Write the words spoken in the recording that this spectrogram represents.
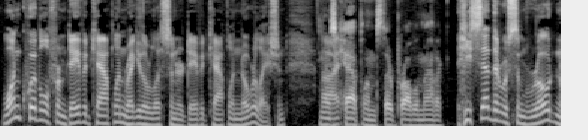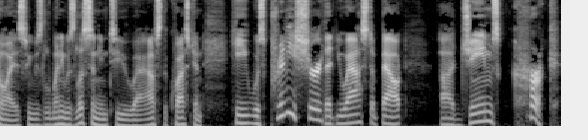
One quibble from David Kaplan, regular listener David Kaplan, no relation. Those Uh, Kaplans, they're problematic. He said there was some road noise. He was when he was listening to you uh, ask the question. He was pretty sure that you asked about uh, James Kirk,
